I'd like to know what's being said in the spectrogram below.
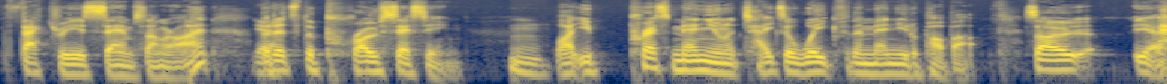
factory as Samsung, right? Yeah. But it's the processing. Hmm. Like, you press menu and it takes a week for the menu to pop up. So, yeah.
